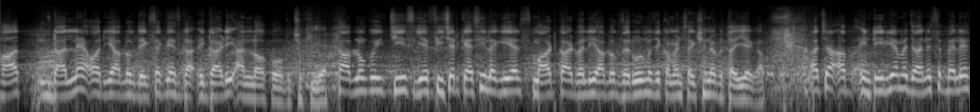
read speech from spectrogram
हाथ डालना है और ये आप लोग देख सकते हैं इस गाड़ी अनलॉक हो चुकी है। तो आप लोगों को ये चीज़ ये फीचर कैसी लगी है स्मार्ट कार्ड वाली आप लोग ज़रूर मुझे कमेंट सेक्शन में बताइएगा। अच्छा अब इंटीरियर में जाने से पहले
